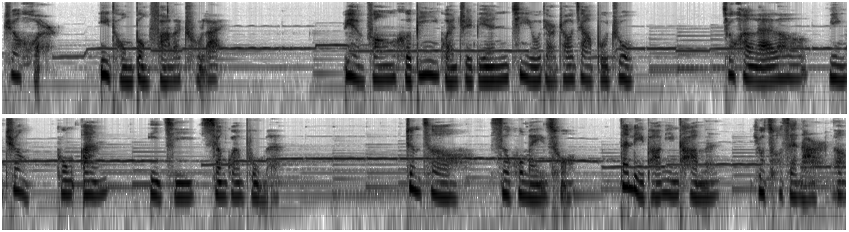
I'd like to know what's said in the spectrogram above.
这会儿一同迸发了出来。院方和殡仪馆这边竟有点招架不住，就喊来了民政、公安以及相关部门。政策似乎没错，但李拔明他们又错在哪儿呢？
